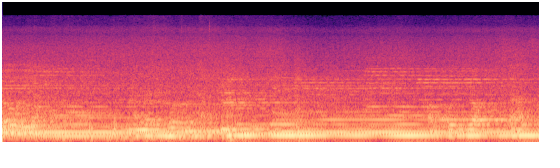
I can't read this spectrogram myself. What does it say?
รู้ยังมันนี้พูดอย่างนั้นขอบคุณโยมสรร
